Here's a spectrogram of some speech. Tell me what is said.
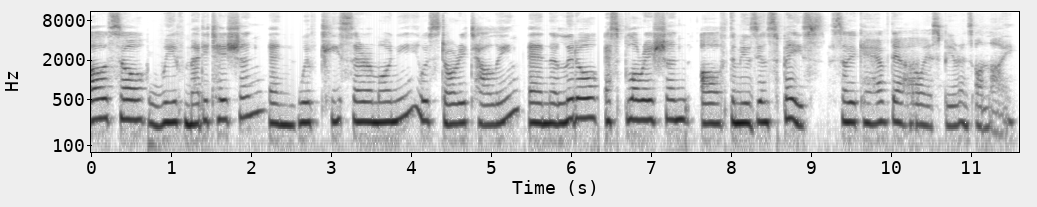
also with meditation and with tea ceremony, with storytelling and a little exploration of the museum space. So you can have that whole experience online.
